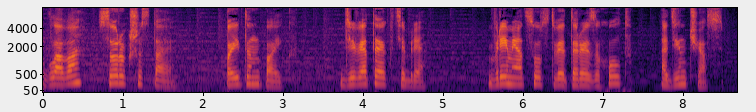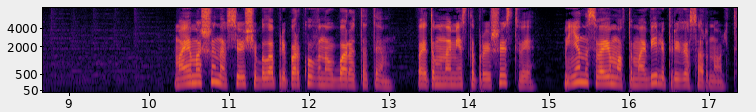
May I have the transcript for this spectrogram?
Глава 46. Пейтон Пайк. 9 октября. Время отсутствия Терезы Холт — 1 час. Моя машина все еще была припаркована у бара «Тотем», поэтому на место происшествия меня на своем автомобиле привез Арнольд.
